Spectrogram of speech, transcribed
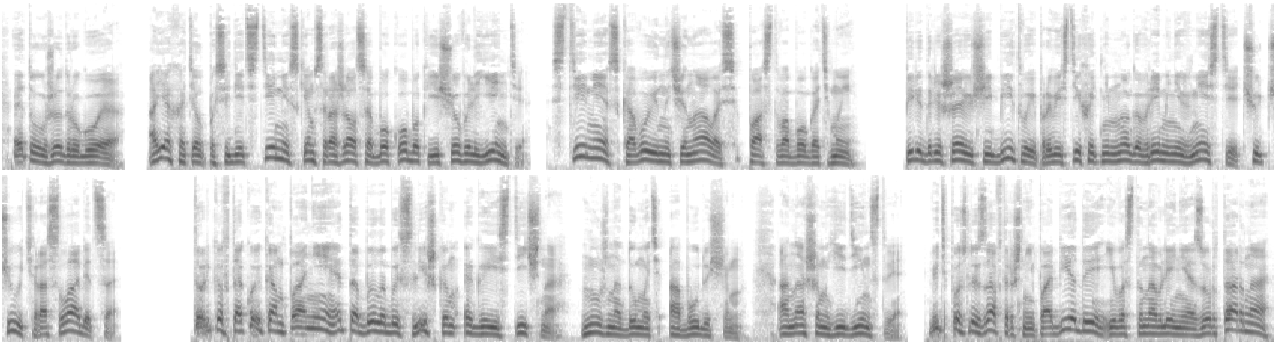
– это уже другое. А я хотел посидеть с теми, с кем сражался бок о бок еще в Ильенте, с теми, с кого и начиналась паства бога тьмы. Перед решающей битвой провести хоть немного времени вместе, чуть-чуть, расслабиться, только в такой компании это было бы слишком эгоистично. Нужно думать о будущем, о нашем единстве. Ведь после завтрашней победы и восстановления Зуртарна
